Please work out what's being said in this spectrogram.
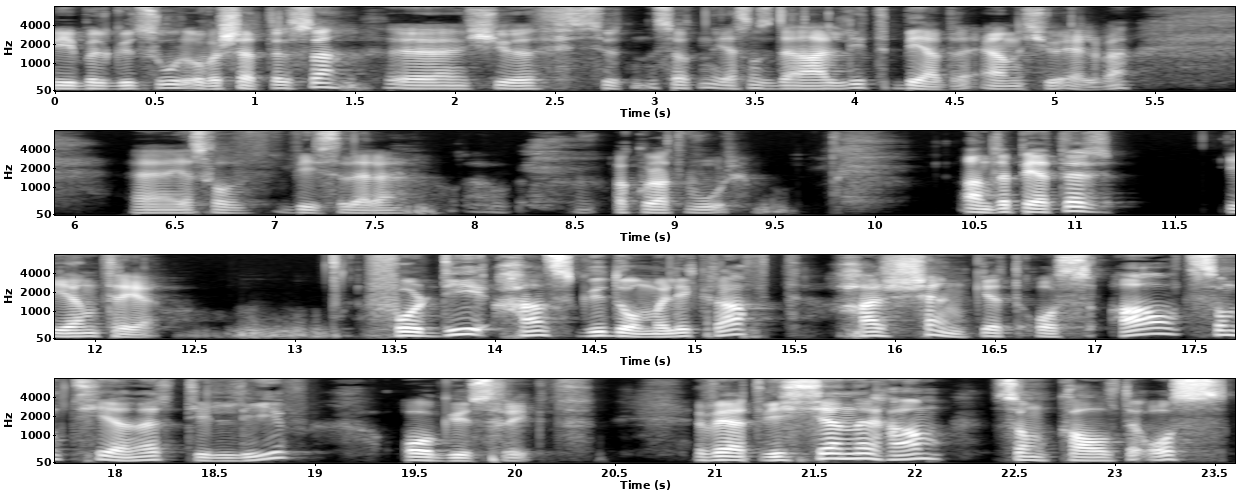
Bibelguds ord, oversettelse, eh, 2017. Jeg syns den er litt bedre enn 2011. Eh, jeg skal vise dere akkurat hvor. Andre Peter 1,3. Fordi Hans guddommelige kraft har skjenket oss alt som tjener til liv og Guds frykt ved at vi kjenner Ham som kalte oss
